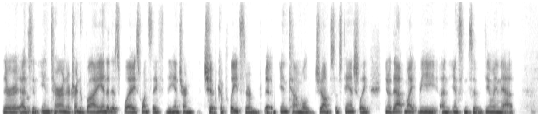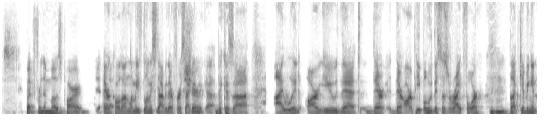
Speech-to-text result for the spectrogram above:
they're as an intern, they're trying to buy into this place. Once they the internship completes, their uh, income will jump substantially. You know, that might be an instance of doing that. But for the most part, Eric, hold on. Let me let me stop you there for a second Sure. because uh, I would argue that there there are people who this is right for, Mhm. but giving an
